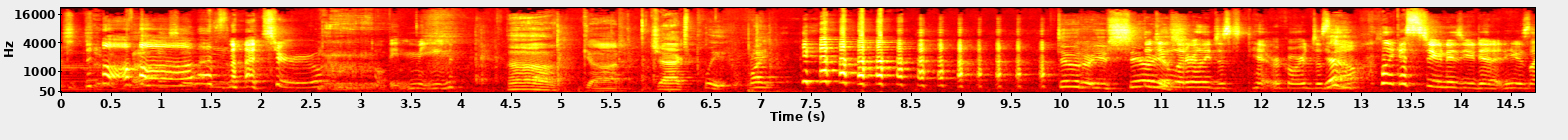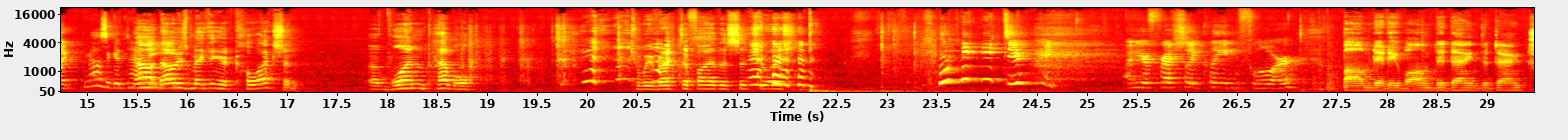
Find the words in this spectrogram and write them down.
relationship. Oh, that's not true. Don't be mean. Oh God, Jax, please, right? Dude, are you serious? Did you literally just hit record just Yeah. now? Like as soon as you did it, he was like, "Now's a good time." Now, to now eat." he's making a collection of one pebble. Can we rectify the situation? what are you doing on your freshly cleaned floor? Bomb diddy bomb did dang da dang.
